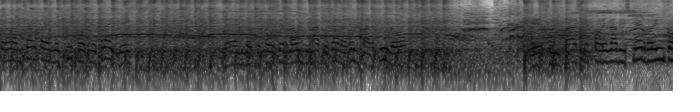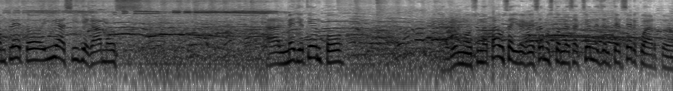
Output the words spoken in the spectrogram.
para avanzar para el equipo de Frailes. Ya en lo que puede ser la última jugada del partido. Es un pase por el lado izquierdo incompleto y así llegamos al medio tiempo. Haremos una pausa y regresamos con las acciones del tercer cuarto.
